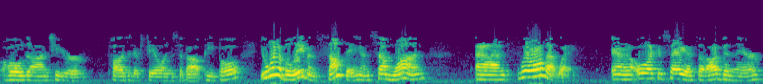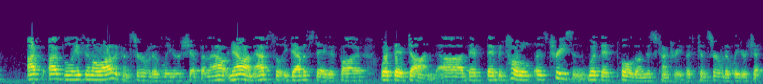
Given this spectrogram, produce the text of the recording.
hold on to your positive feelings about people. You want to believe in something and someone, and we're all that way. And all I can say is that I've been there I've, I've believed in a lot of the conservative leadership, and now now I'm absolutely devastated by what they've done. Uh, they've they've been total as treason what they've pulled on this country, the conservative leadership,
